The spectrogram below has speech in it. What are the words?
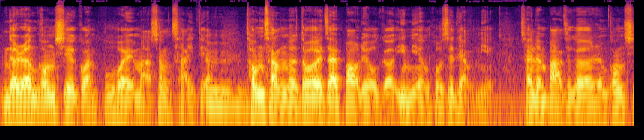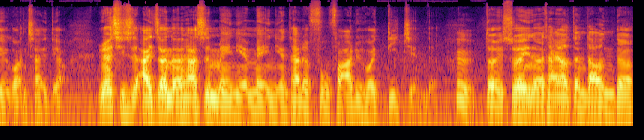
你的人工血管不会马上拆掉，通常呢都会再保留个一年或是两年，才能把这个人工血管拆掉。因为其实癌症呢，它是每年每年它的复发率会递减的，嗯，对，所以呢，它要等到你的。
